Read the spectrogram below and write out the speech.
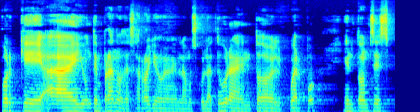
porque hay un temprano desarrollo en la musculatura, en todo el cuerpo, entonces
